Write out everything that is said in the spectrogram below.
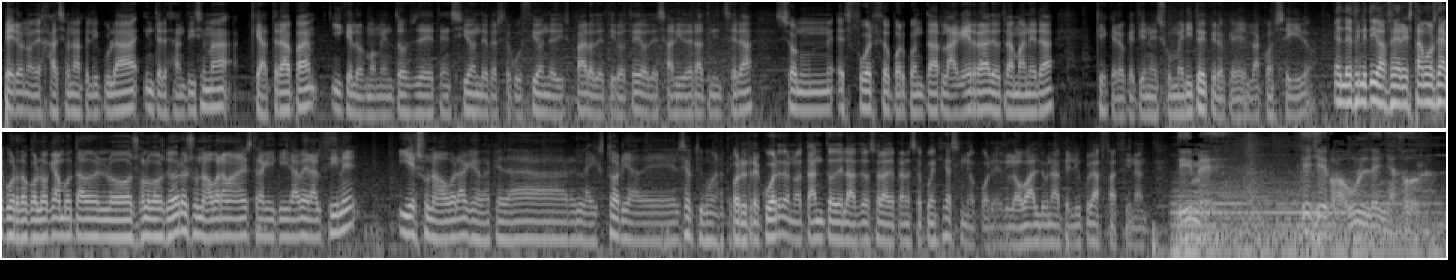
pero no deja de ser una película interesantísima que atrapa y que los momentos de tensión, de persecución, de disparo, de tiroteo, de salir de la trinchera son un esfuerzo por contar la guerra de otra manera que creo que tiene su mérito y creo que lo ha conseguido. En definitiva, Fer, estamos de acuerdo con lo que han votado en los Globos de Oro. Es una obra maestra que hay que ir a ver al cine y es una obra que va a quedar en la historia del séptimo arte. Por el recuerdo, no tanto de las dos horas de plano secuencia, sino por el global de una película fascinante. Dime, ¿qué lleva un leñador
